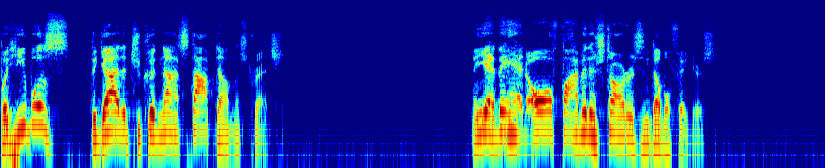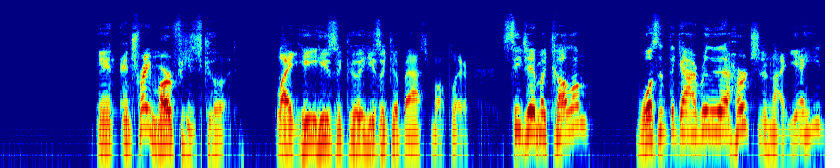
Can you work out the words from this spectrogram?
But he was the guy that you could not stop down the stretch. And yeah, they had all five of their starters in double figures. And and Trey Murphy's good. Like he he's a good he's a good basketball player. CJ McCollum wasn't the guy really that hurt you tonight. Yeah, he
